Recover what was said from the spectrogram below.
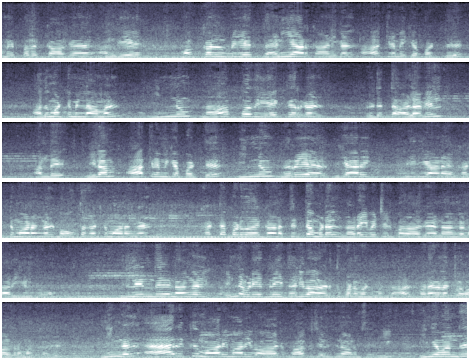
அமைப்பதற்காக அங்கே மக்களுடைய தனியார் காணிகள் ஆக்கிரமிக்கப்பட்டு அது மட்டுமில்லாமல் இன்னும் நாற்பது ஏக்கர்கள் எடுத்த அளவில் அந்த நிலம் ஆக்கிரமிக்கப்பட்டு இன்னும் நிறைய விகாரை ரீதியான கட்டுமானங்கள் பௌத்த கட்டுமானங்கள் கட்டப்படுவதற்கான திட்டமிடல் நடைபெற்றிருப்பதாக நாங்கள் அறிகின்றோம். இதிலிருந்து நாங்கள் என்ன விடயத்தினை தெளிவாக எடுத்துக்கொள்ள வேண்டும் என்றால் வடகிழக்கில் வாழ்கிற மக்கள் நீங்கள் யாருக்கு மாறி மாறி வா- வாக்கு செலுத்தினாலும் சரி இங்கே வந்து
